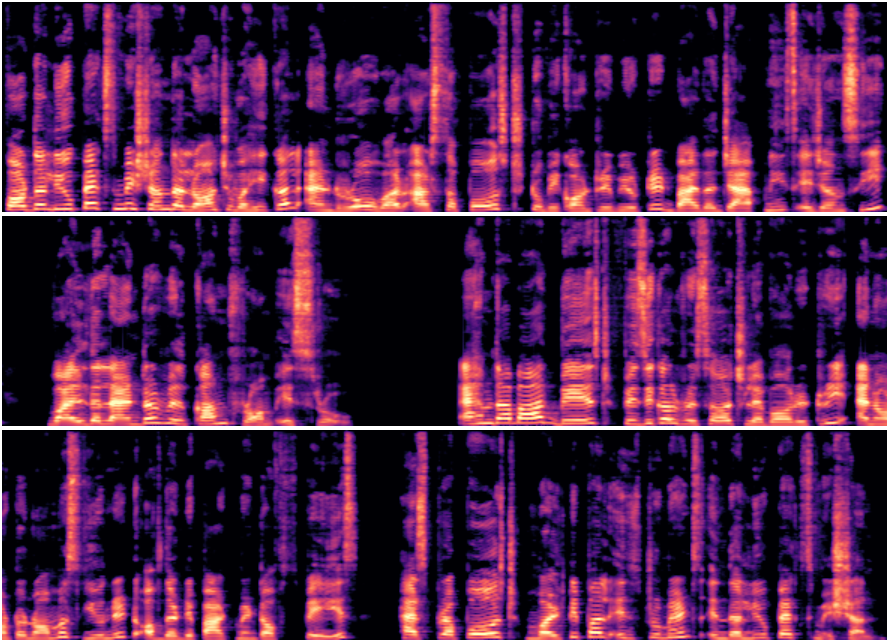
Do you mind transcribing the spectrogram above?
For the LUPEX mission, the launch vehicle and rover are supposed to be contributed by the Japanese agency, while the lander will come from ISRO. Ahmedabad-based Physical Research Laboratory, an autonomous unit of the Department of Space, has proposed multiple instruments in the LUPEX mission.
